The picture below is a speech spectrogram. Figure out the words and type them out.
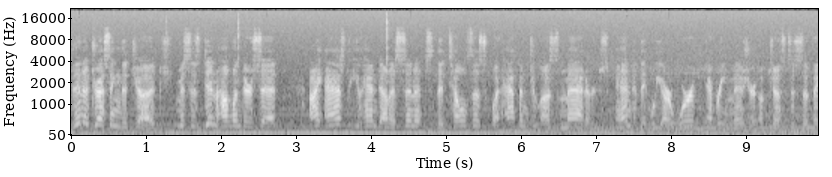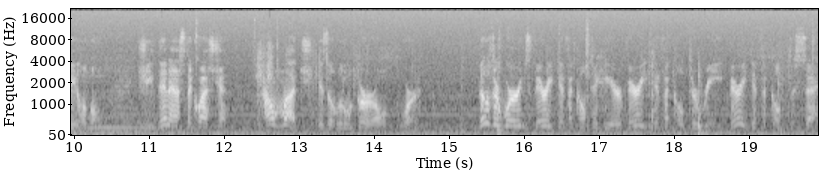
Then addressing the judge, Mrs. Denhollander said, I ask that you hand down a sentence that tells us what happened to us matters, and that we are worth every measure of justice available. She then asked the question, How much is a little girl worth? Those are words very difficult to hear, very difficult to read, very difficult to say.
